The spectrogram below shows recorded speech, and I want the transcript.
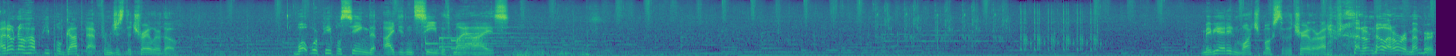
I don't know how people got that from just the trailer, though. What were people seeing that I didn't see with my eyes? Maybe I didn't watch most of the trailer. I don't. I don't know. I don't remember.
